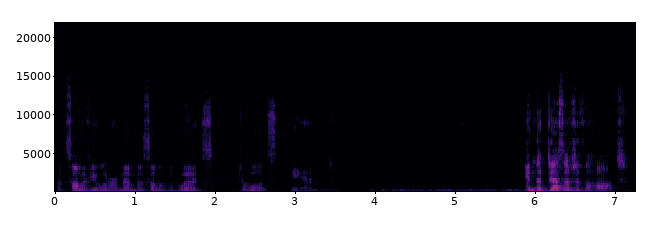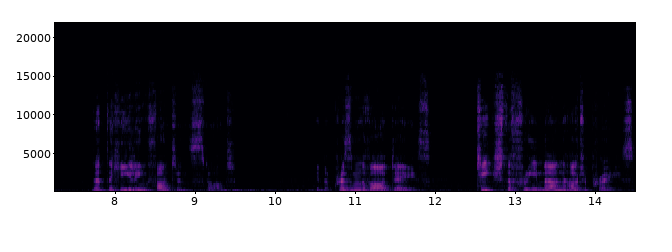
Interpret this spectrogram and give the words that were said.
but some of you will remember some of the words towards the end. In the desert of the heart, let the healing fountains start. In the prison of our days, teach the free man how to praise.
